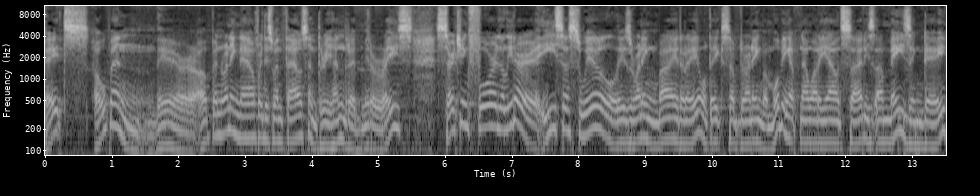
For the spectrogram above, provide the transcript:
It's open. They're up and running now for this 1,300 meter race. Searching for the leader. Yssa's Will is running by the rail, takes up the running, but moving up now on the outside is Amazing Day.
